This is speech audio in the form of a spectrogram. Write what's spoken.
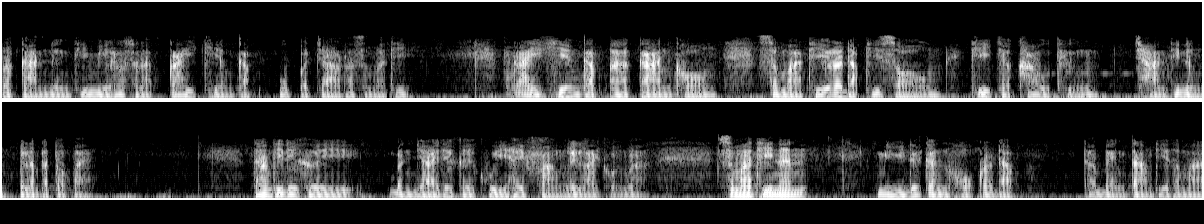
ประการหนึ่งที่มีลักษณะใกล้เคียงกับอุปจารสมาธิ ใกล้เคียงกับอาการของสมาธิระดับที่สองที่จะเข้าถึงฌานที่หนึ่งเป็นลำดับต่อไป ตามที่ได้เคยบรรยายได้เคยคุยให้ฟังหลายๆคนว่า สมาธินั้นมีด้วยกันหกระดับ ถ้าแบ่งตามที่อาตมา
